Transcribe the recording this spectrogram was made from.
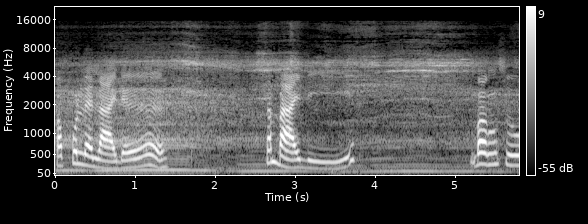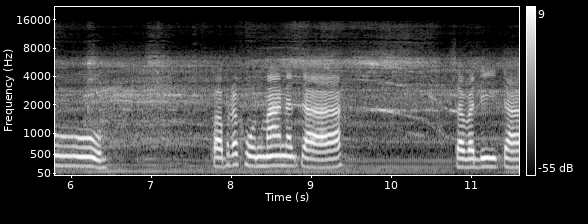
ขอบคุณหลาย ๆ เด้อสบายดีบังสูขอบพระคุณมากนะจ๊ะ สวัสดีจ้า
